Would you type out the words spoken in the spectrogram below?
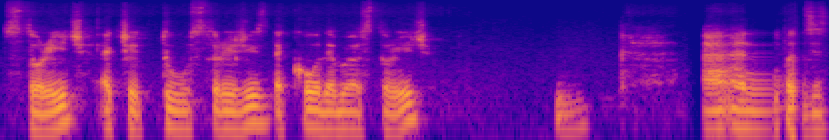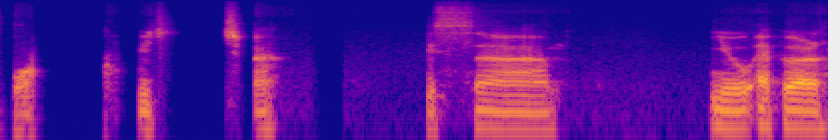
storage, actually two storages, the codable storage mm -hmm. uh, and more, which uh, is uh, new Apple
